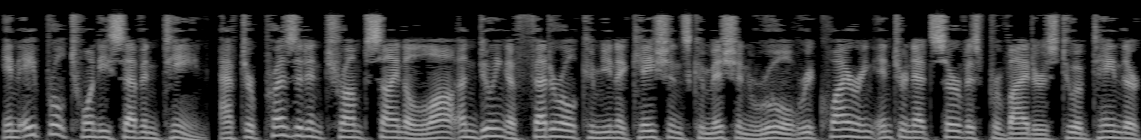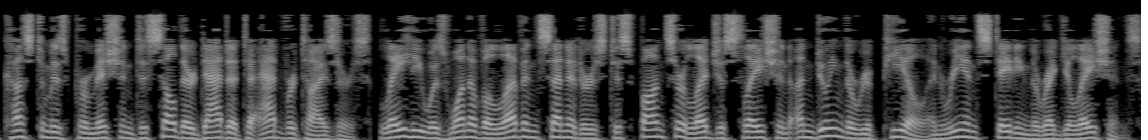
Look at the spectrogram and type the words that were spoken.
In April 2017, after President Trump signed a law undoing a Federal Communications Commission rule requiring Internet service providers to obtain their customers' permission to sell their data to advertisers, Leahy was one of 11 senators to sponsor legislation undoing the repeal and reinstating the regulations.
